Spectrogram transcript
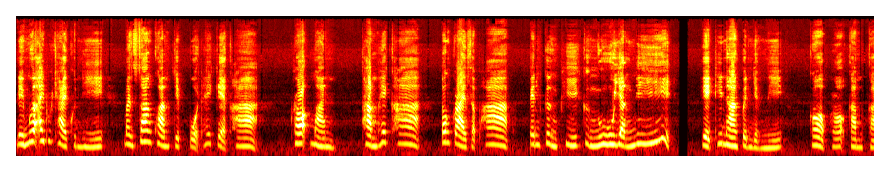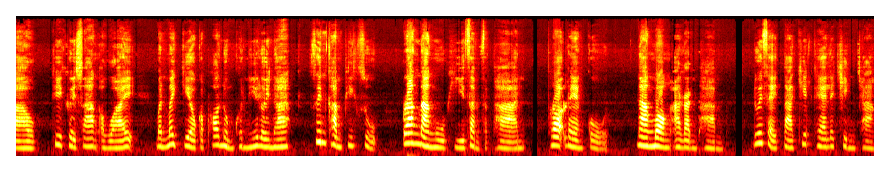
ในเมื่อไอ้ผู้ชายคนนี้ มันสร้างความเจ็บปวดให้แก่ข้า เพราะมันทำให้ข้าต้องกลายสภาพ เป็นกึ่งผีกึ่งงูอย่างนี้ เหตุที่นางเป็นอย่างนี้ ก็เพราะกรรมเก่าที่เคยสร้างเอาไว้ มันไม่เกี่ยวกับพ่อหนุ่มคนนี้เลยนะ สิ้นคำภิกษุ ร่างนางงูผีสั่นสะท้าน เพราะแรงโกรธนางมองอารันธรรม ด้วยสายตาเครียดแค้นและชิงชัง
